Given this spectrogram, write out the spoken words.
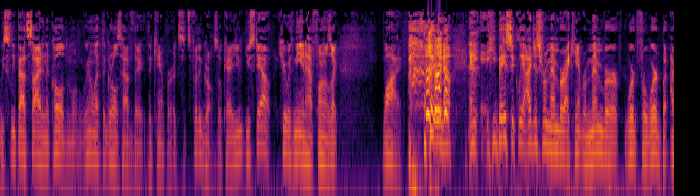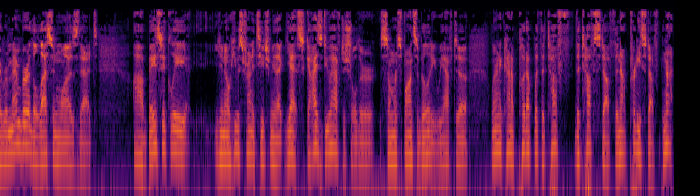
We sleep outside in the cold, and we're gonna let the girls have the, the camper. It's it's for the girls, okay? You you stay out here with me and have fun. I was like, why? you know? And he, he basically, I just remember, I can't remember word for word, but I remember the lesson was that, uh, basically, you know, he was trying to teach me that, yes, guys do have to shoulder some responsibility. We have to learn to kind of put up with the tough, the tough stuff, the not pretty stuff, not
